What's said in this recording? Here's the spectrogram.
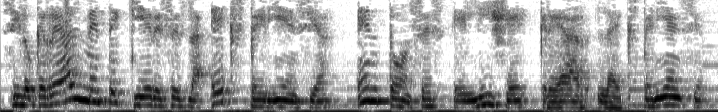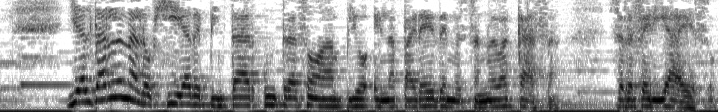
Si lo que realmente quieres es la experiencia, entonces elige crear la experiencia. Y al dar la analogía de pintar un trazo amplio en la pared de nuestra nueva casa, se refería a eso.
